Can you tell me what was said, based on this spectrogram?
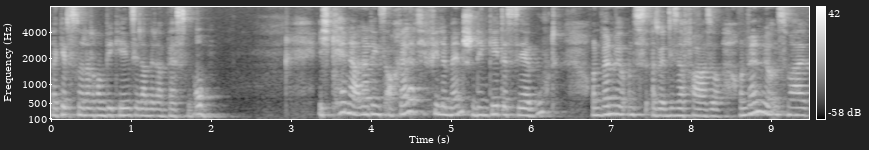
Da geht es nur darum, wie gehen sie damit am besten um. Ich kenne allerdings auch relativ viele Menschen, denen geht es sehr gut. Und wenn wir uns, also in dieser Phase, und wenn wir uns mal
